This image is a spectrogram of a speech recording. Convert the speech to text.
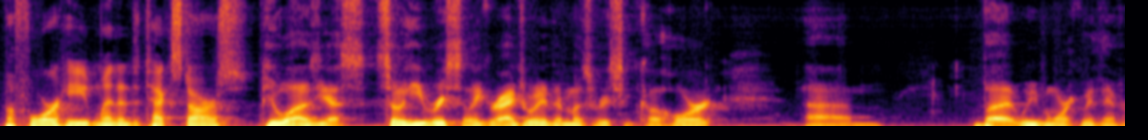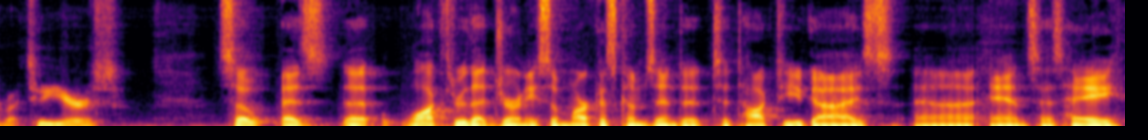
before he went into TechStars. He was, yes. So he recently graduated their most recent cohort, um, but we've been working with him for about two years. So as uh, walk through that journey. So Marcus comes in to, to talk to you guys uh, and says, "Hey,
